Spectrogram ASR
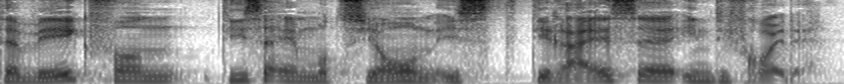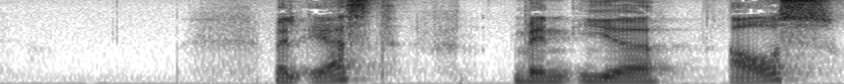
der Weg von dieser Emotion ist die Reise in die Freude. Weil erst wenn ihr aus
